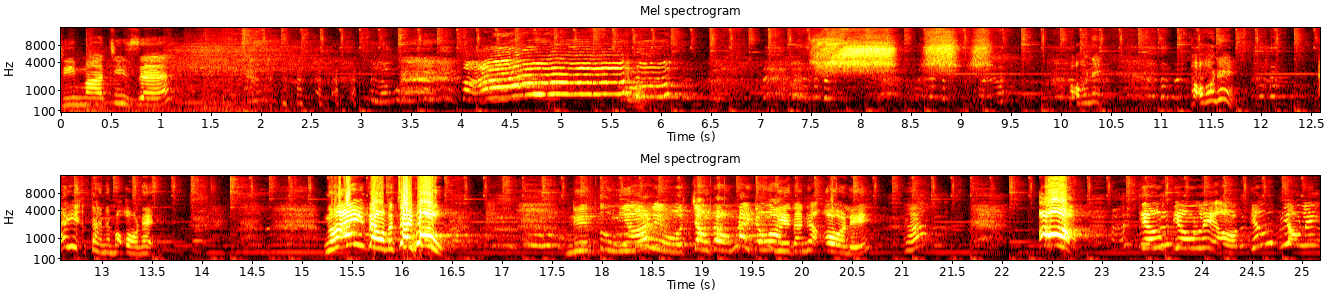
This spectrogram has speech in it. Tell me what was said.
ဒီမှာကြည်စမ်းမ အော်နဲ့အဲ့ဒီအတန်နဲ့မအော်နဲ့ငါအဲ့ဒီအတန်ကိုမကြိုက်ဘူးနေသူများတွေကိုကြောက်တောင်နှိုက်တော့နေတန်နဲ့အော်လေဟမ်အော်ပြုံးပြုံးလေးအော်ပြုံးပြုံးလေး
